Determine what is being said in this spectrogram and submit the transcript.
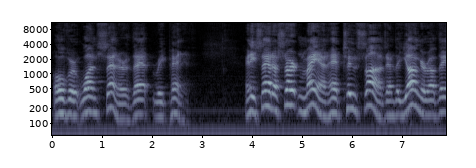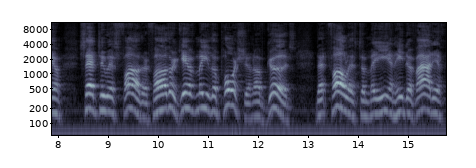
over one sinner that repenteth. And he said, A certain man had two sons, and the younger of them said to his father, Father, give me the portion of goods that falleth to me, and he divideth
